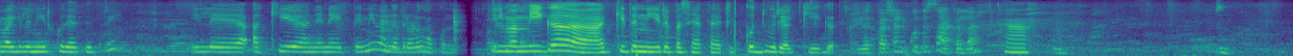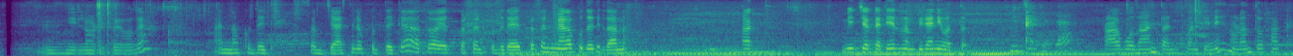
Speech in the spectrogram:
ಇವಾಗಿಲ್ಲ ನೀರು ಕುದಿಯತೈತ್ರಿ. ಇಲ್ಲಿ ಅಕ್ಕಿ ನೆನೆ ಇಟ್ಟೇನಿ ಇವಾಗ ಅದ್ರೊಳಗೆ ಹಾಕೊಂಡು ಇಲ್ಲಿ ಮಮ್ಮಿ ಈಗ ಅಕ್ಕಿದ ನೀರು ಬಸ್ಯಾತಾರ್ರಿ ರೀ ಅಕ್ಕಿ ಈಗ. ಐವತ್ತು ಪರ್ಸೆಂಟ್ ಕುದ್ರೆ ಸಾಕಲ್ಲ? ಹಾಂ. ಇಲ್ಲಿ ನೋಡ್ರಿಪ್ಪ ಇವಾಗ. ಅನ್ನ ಕುದ್ದೈತ್ರಿ. ಸ್ವಲ್ಪ ಜಾಸ್ತಿನ ಕುದ್ದೈತೆ ಅಥವಾ ಐವತ್ತು ಪರ್ಸೆಂಟ್ ಕುದ್ದೈತೆ ಐವತ್ತು ಪರ್ಸೆಂಟ್ ಮ್ಯಾಗ ಕುದೈತ್ರಿ ಅನ್ನ ಹಾಕಿ. ಮಿಂಚಾಕತಿ ನಮ್ಮ ಬಿರಿಯಾನಿ ಇವತ್ತು. ಆಗ್ಬೋದಾ ಅಂತ ಅಂದ್ಕೊತೀನಿ ನೋಡಂತೂ ಹಾಕಿ.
